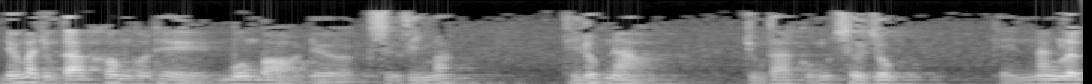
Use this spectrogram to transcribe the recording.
Nếu mà chúng ta không có thể buông bỏ được sự dính mắc thì lúc nào chúng ta cũng sử dụng cái năng lực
